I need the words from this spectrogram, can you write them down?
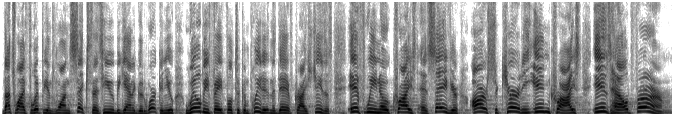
That's why Philippians 1 6 says, He who began a good work in you will be faithful to complete it in the day of Christ Jesus. If we know Christ as Savior, our security in Christ is held firm.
